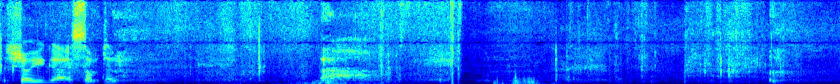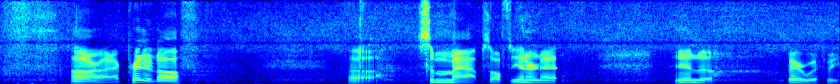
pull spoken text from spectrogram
to show you guys something. Oh. Alright, I printed off uh, some maps off the internet and uh, bear with me.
